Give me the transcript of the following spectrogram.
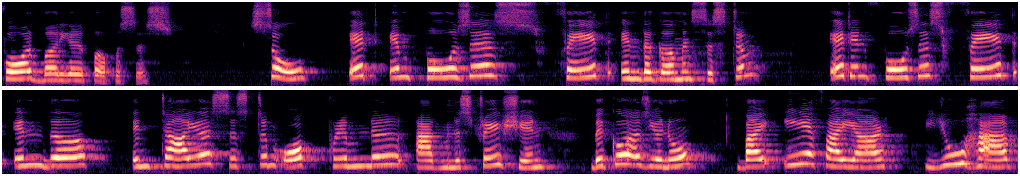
for burial purposes. So, it imposes faith in the government system. It imposes faith in the entire system of criminal administration because you know by EFIR you have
